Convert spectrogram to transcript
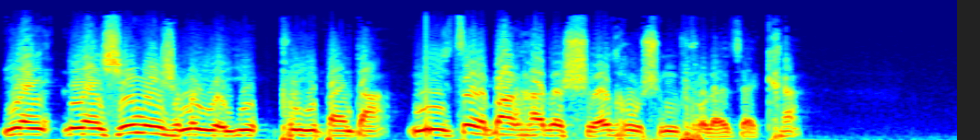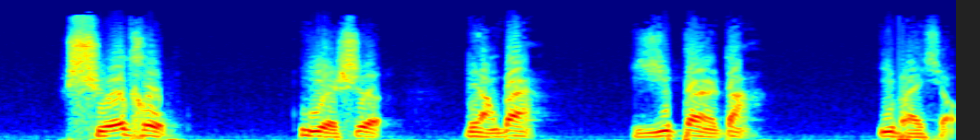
脸脸型为什么也一不一般大？你再把他的舌头伸出来再看，舌头也是两半，一半大，一半小。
